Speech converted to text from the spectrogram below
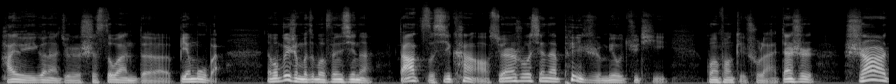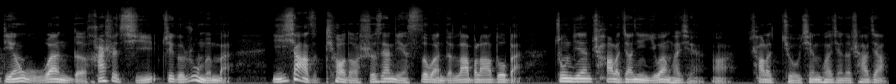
还有一个呢就是十四万的边牧版。那么为什么这么分析呢？大家仔细看啊，虽然说现在配置没有具体官方给出来，但是十二点五万的哈士奇这个入门版一下子跳到十三点四万的拉布拉多版，中间差了将近一万块钱啊，差了九千块钱的差价。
